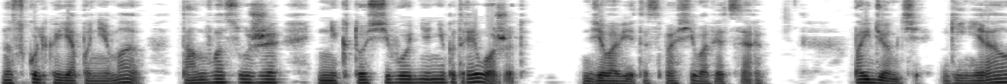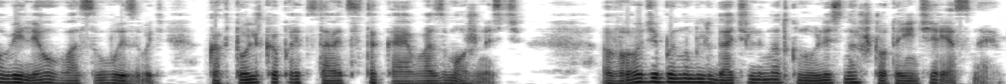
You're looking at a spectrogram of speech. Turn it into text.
Насколько я понимаю, там вас уже никто сегодня не потревожит», – деловито спросил офицер. «Пойдемте, генерал велел вас вызвать, как только представится такая возможность». Вроде бы наблюдатели наткнулись на что-то интересное.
